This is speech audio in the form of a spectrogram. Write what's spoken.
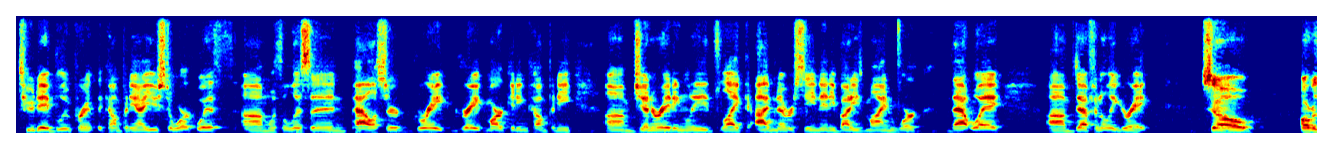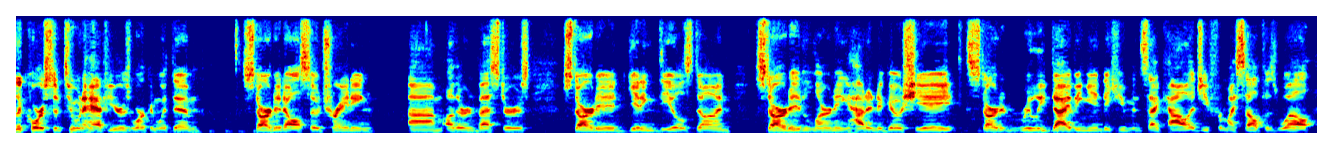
Two Day Blueprint, the company I used to work with, um, with Alyssa and Palliser, great great marketing company, um, generating leads like I've never seen anybody's mind work that way. Um, definitely great. So over the course of two and a half years working with them, started also training um, other investors started getting deals done, started learning how to negotiate, started really diving into human psychology for myself as well,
